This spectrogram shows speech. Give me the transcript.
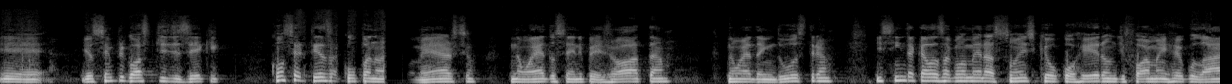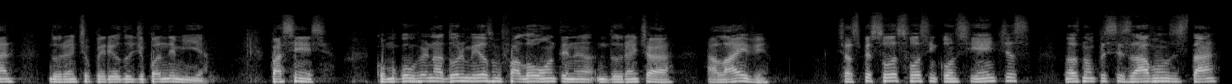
É, eu sempre gosto de dizer que com certeza a culpa não é do comércio, não é do CNPJ, não é da indústria, e sim daquelas aglomerações que ocorreram de forma irregular durante o período de pandemia. Paciência. Como o governador mesmo falou ontem né, durante a, a live, se as pessoas fossem conscientes, nós não precisávamos estar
